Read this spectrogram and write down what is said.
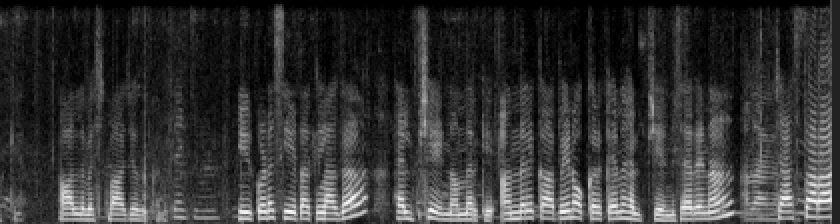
ఓకే. ఆల్ ద బెస్ట్ బాగా చదువుకోండి. మీరు కూడా సీతకులాగా హెల్ప్ చేయండి అందరికి. అందరికి కాకపోయినా ఒక్కరికైనా హెల్ప్ చేయండి సరేనా? చేస్తారా?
